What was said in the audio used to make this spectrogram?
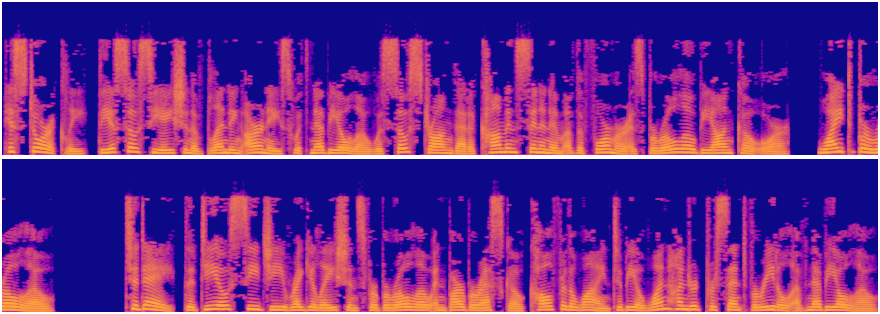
Historically, the association of blending Arneis with Nebbiolo was so strong that a common synonym of the former is Barolo Bianco or White Barolo. Today, the DOCG regulations for Barolo and Barbaresco call for the wine to be a 100% varietal of Nebbiolo.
